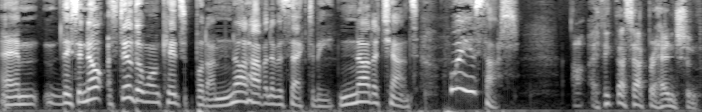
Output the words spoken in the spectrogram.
Um, they say, no, I still don't want kids, but I'm not having a vasectomy. Not a chance. Why is that? I think that's apprehension,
